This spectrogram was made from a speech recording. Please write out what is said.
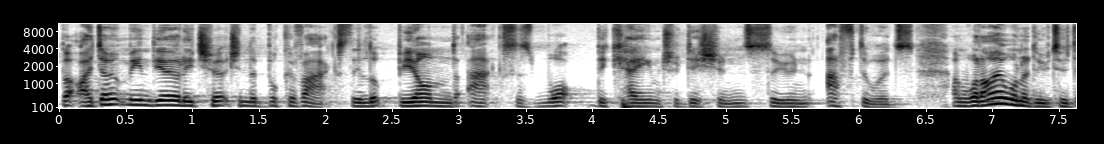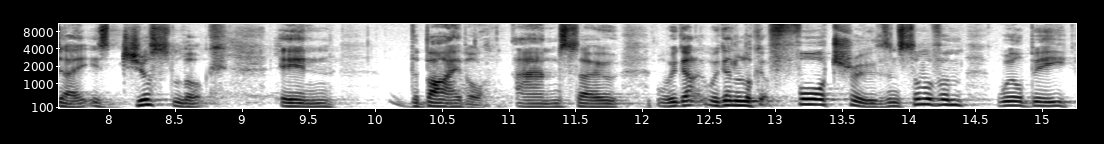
But I don't mean the early church in the book of Acts, they look beyond Acts as what became tradition soon afterwards. And what I want to do today is just look in the Bible. And so we're going, we're going to look at four truths, and some of them will be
